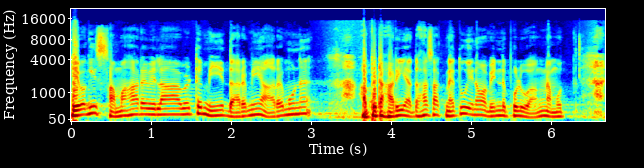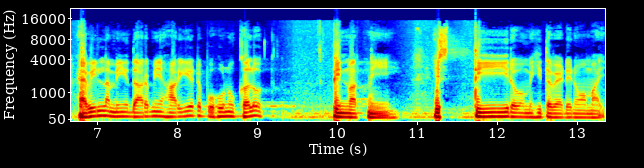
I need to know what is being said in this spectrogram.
ඒ වගේ සමහර වෙලාවට මේ ධර්මයේ අරමුණ අපිට හරි අදහසක් නැතුව එනවා වෙන්න පුළුවන්. නමුත් ඇවිල්ලා මේ ධර්මයේ හරියට පුහුණු කළොත් පින්වත්නි ස්ථීරවම හිත වැඩෙනවමයි.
